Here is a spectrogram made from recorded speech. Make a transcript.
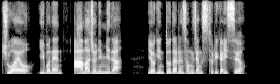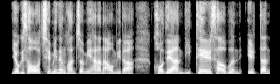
좋아요. 이번엔 아마존입니다. 여긴 또 다른 성장 스토리가 있어요. 여기서 재밌는 관점이 하나 나옵니다. 거대한 리테일 사업은 일단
